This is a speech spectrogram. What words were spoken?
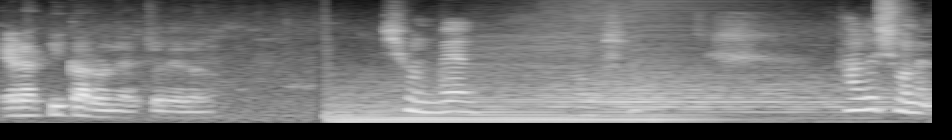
এরা কি কারণে চলে গেল? শুনবেন। তাহলে শোনেন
